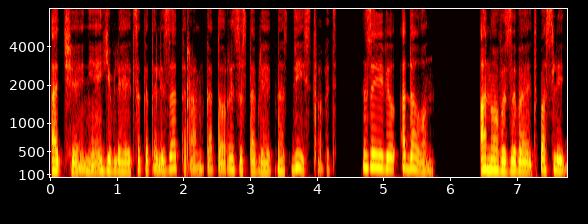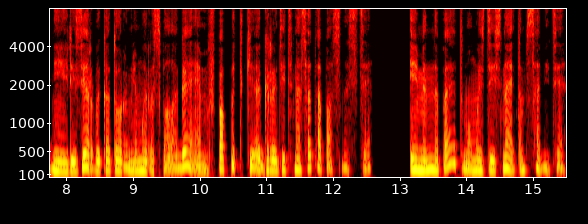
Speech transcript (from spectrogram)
Отчаяние является катализатором, который заставляет нас действовать», — заявил Адалон. «Оно вызывает последние резервы, которыми мы располагаем, в попытке оградить нас от опасности. Именно поэтому мы здесь, на этом саммите.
